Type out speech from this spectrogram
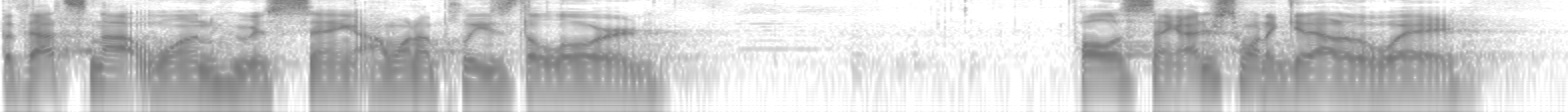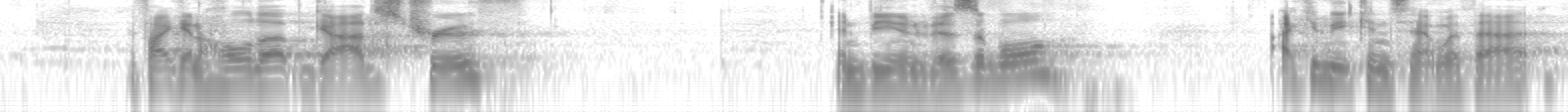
But that's not one who is saying, I want to please the Lord. Paul is saying, I just want to get out of the way. If I can hold up God's truth and be invisible, I can be content with that.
